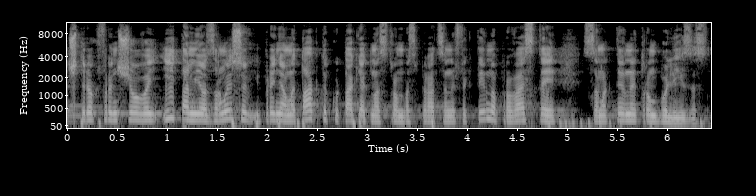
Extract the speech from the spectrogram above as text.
чотирьохфренчовий, і там його залишив і прийняли тактику, так як у нас тромбоспірація неефективна, провести селективний тромболізис.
